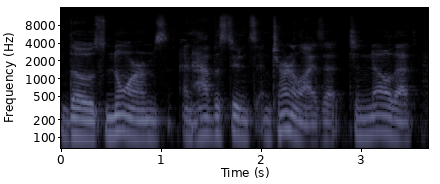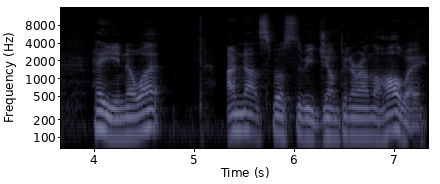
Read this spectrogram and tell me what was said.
those norms and have the students internalize it to know that, hey, you know what? I'm not supposed to be jumping around the hallway.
